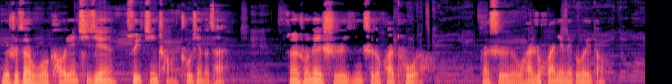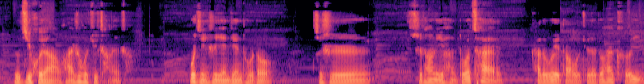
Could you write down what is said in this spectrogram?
也是在我考研期间最经常出现的菜。虽然说那时已经吃得快吐了。但是我还是怀念那个味道，有机会啊，我还是会去尝一尝。不仅是盐煎土豆，其实食堂里很多菜，它的味道我觉得都还可以，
